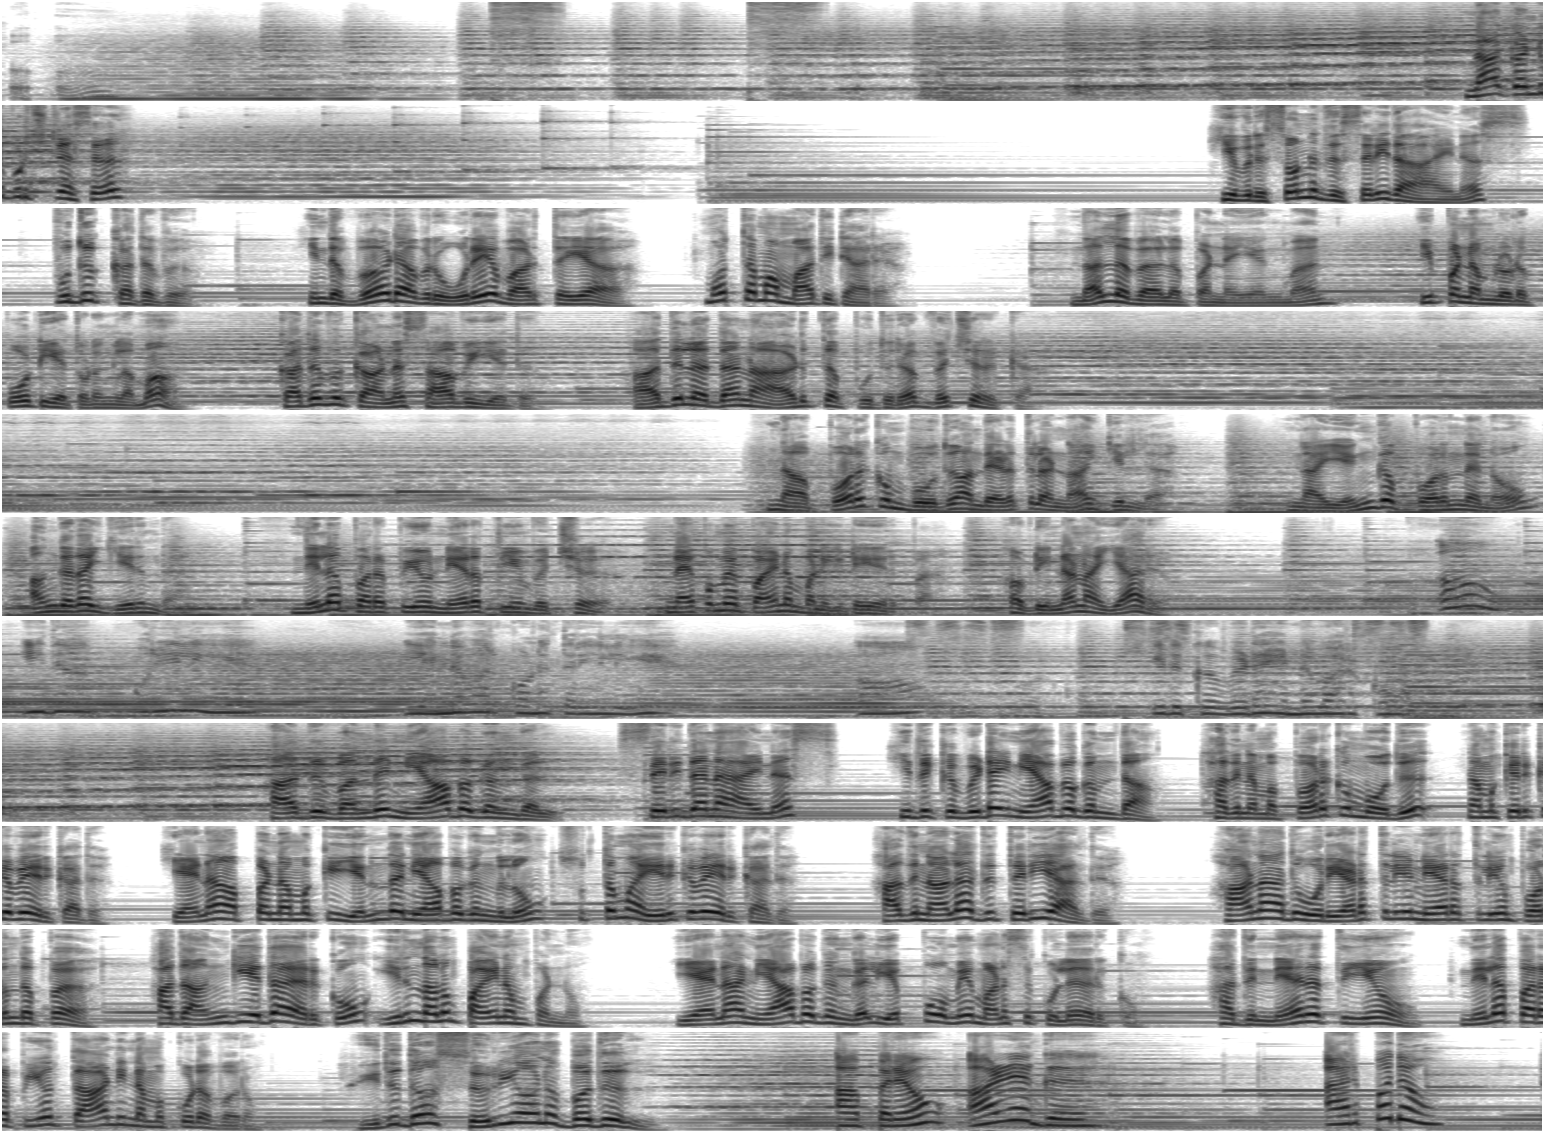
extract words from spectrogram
நான் கண்டுபிடிச்சிட்டேன் சார் இவர் சொன்னது சரிதா ஐனஸ். புது கதவு. இந்த வேர்டு அவர் ஒரே வார்த்தையா மொத்தமா மாத்திட்டாரு. நல்ல வேலை பண்ண யங்மேன் இப்ப நம்மளோட போட்டியை தொடங்கலாமா? கதவுக்கான சாவி எது? அதுல தான் நான் அடுத்த புதிரை வச்சிருக்கேன். நான் பிறக்கும் போது அந்த இடத்துல நான் இல்ல. நான் எங்க பிறந்தேனோ அங்கதான் இருந்தேன். நிலப்பரப்பையும் நேரத்தையும் வச்சு நான் எப்பவுமே பயணம் பண்ணிக்கிட்டே இருப்பேன். அப்படின்னா நான் யாரு? ஓ இது புரியலையே. என்னவா இருக்கும்னு தெரியலையே. ஆ இதுக்கு விட என்னவா இருக்கும்? அது வந்து ஞாபகங்கள். சரிதானே ஐனஸ். இதுக்கு விடை ஞாபகம் தான் அது நம்ம பிறக்கும் போது நமக்கு இருக்கவே இருக்காது. ஏன்னா அப்ப நமக்கு எந்த ஞாபகங்களும் சுத்தமா இருக்கவே இருக்காது. அதனால அது தெரியாது. ஆனா அது ஒரு இடத்துலயும் நேரத்திலயும் பிறந்தப்ப அது அங்கேயே தான் இருக்கும். இருந்தாலும் பயணம் பண்ணும். ஏன்னா ஞாபகங்கள் எப்பவுமே மனசுக்குள்ள இருக்கும். அது நேரத்தையும் நிலப்பரப்பையும் தாண்டி நம்ம கூட வரும். இதுதான் சரியான பதில். அப்புறம் அழகு. அற்புதம்.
